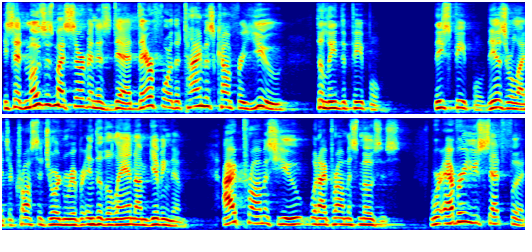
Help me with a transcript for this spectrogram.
He said, Moses, my servant, is dead. Therefore, the time has come for you to lead the people these people, the Israelites, across the Jordan River into the land I'm giving them. I promise you what I promised Moses. Wherever you set foot,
